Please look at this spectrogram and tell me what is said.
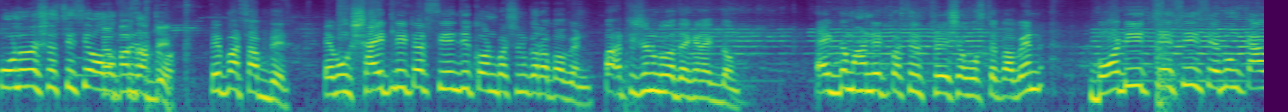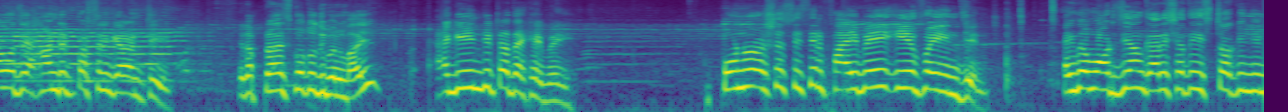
পনেরোশো সিসি। পেপারস আপডেট এবং ষাট লিটার সিএনজি কনভার্সন করা পাবেন। পার্টিশনগুলো দেখেন একদম। একদম হান্ড্রেড পার্সেন্ট ফ্রেশ অবস্থায় পাবেন। বডি চেসিস এবং কাগজে হান্ড্রেড পার্সেন্ট গ্যারান্টি এটা প্রাইস কত দিবেন ভাই? আগে ইঞ্জিনটা দেখাই ভাই। পনেরোশো সিসির ফাইভ এ ইএফআই ইঞ্জিন একদম অরিজিনাল গাড়ির সাথে স্টক ইঞ্জিন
